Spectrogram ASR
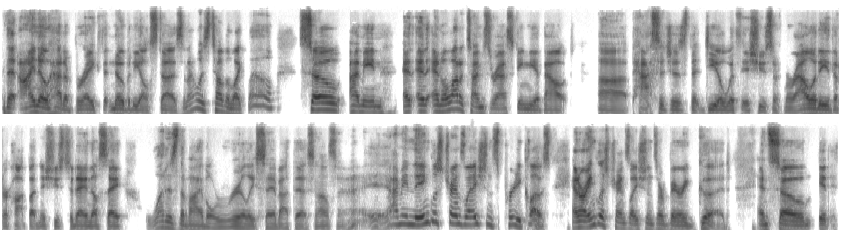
that I know how to break that nobody else does. And I always tell them like, well, so I mean, and and and a lot of times they're asking me about uh, passages that deal with issues of morality that are hot button issues today. And they'll say, What does the Bible really say about this? And I'll say, I mean, the English translation's pretty close. And our English translations are very good. And so it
